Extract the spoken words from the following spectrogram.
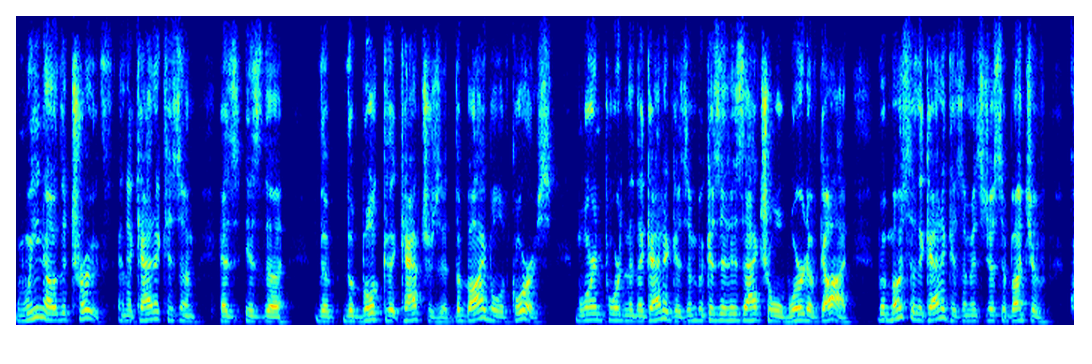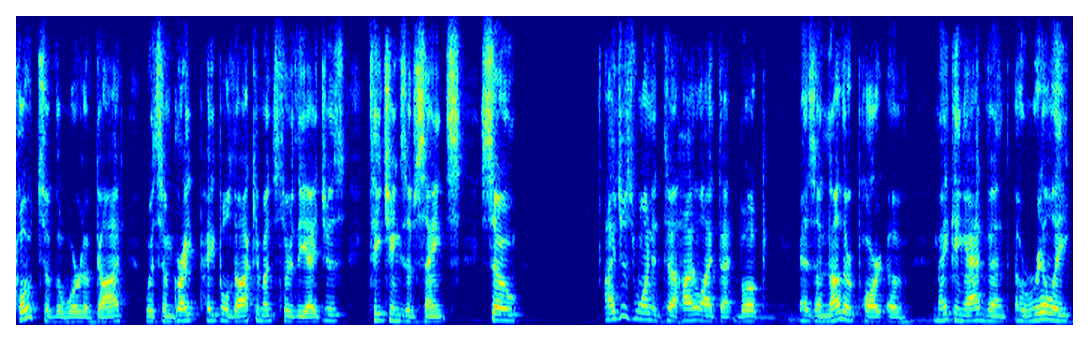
we know the truth. And the catechism has is the the the book that captures it. The Bible, of course, more important than the catechism because it is actual word of God. But most of the catechism is just a bunch of quotes of the word of God with some great papal documents through the ages, teachings of saints. So I just wanted to highlight that book as another part of making Advent a really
